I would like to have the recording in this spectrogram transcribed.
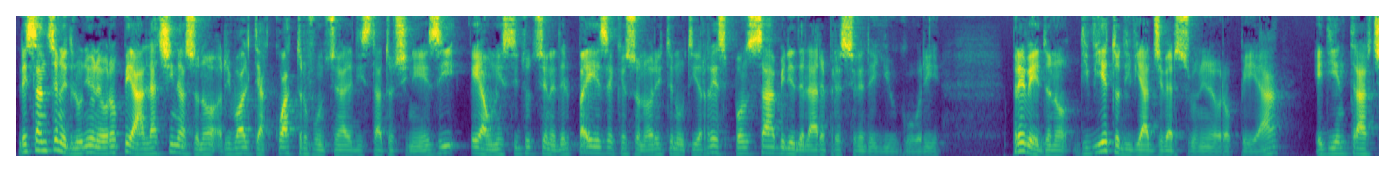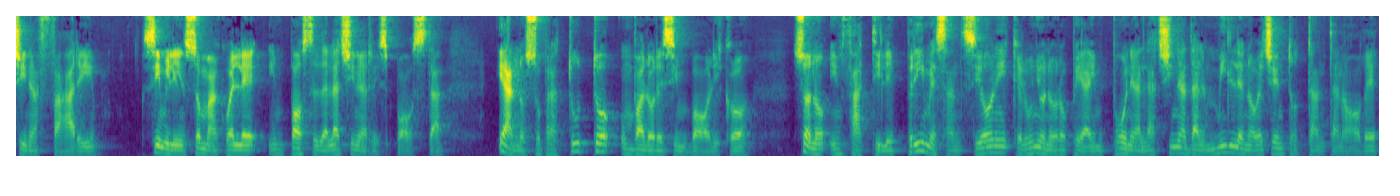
Le sanzioni dell'Unione Europea alla Cina sono rivolte a quattro funzionari di Stato cinesi e a un'istituzione del paese che sono ritenuti responsabili della repressione degli uiguri. Prevedono divieto di viaggi verso l'Unione Europea e di entrarci in affari, simili insomma a quelle imposte dalla Cina in risposta, e hanno soprattutto un valore simbolico. Sono infatti le prime sanzioni che l'Unione Europea impone alla Cina dal 1989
